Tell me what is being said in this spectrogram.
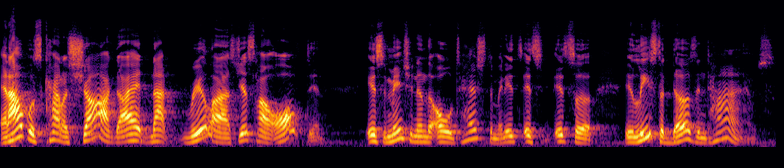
And I was kind of shocked. I had not realized just how often it's mentioned in the Old Testament. It's, it's, it's a, at least a dozen times.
